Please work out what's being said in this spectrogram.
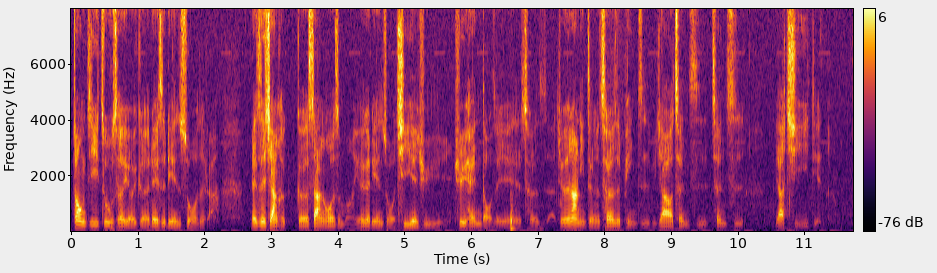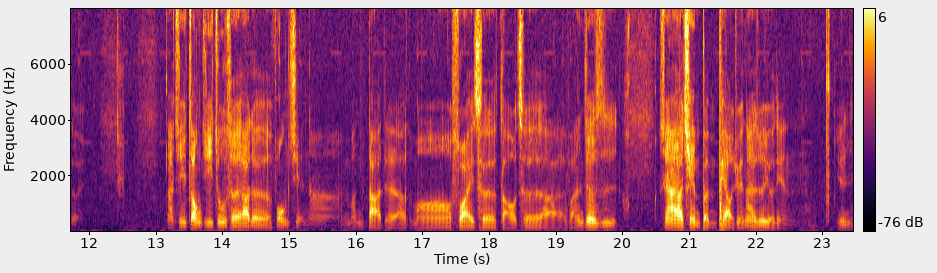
重机租车有一个类似连锁的啦，类似像格上或什么有一个连锁企业去去 handle 这些车子啊，就是让你整个车子品质比较参差参差比较齐一点。对那其实重机租车它的风险啊，蛮大的啊，什么摔车、倒车啊，反正就是现在要签本票，觉得那个就有点，有点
